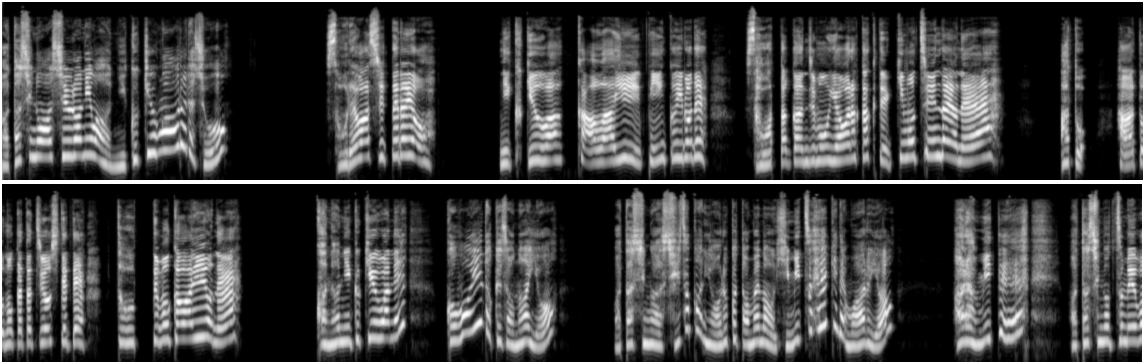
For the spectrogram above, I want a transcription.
私の足裏には肉球があるでしょ？それは知ってるよ。肉球はかわいいピンク色で触った感じも柔らかくて気持ちいいんだよね。あとハートの形をしててとっても可愛いよね。この肉球はね可愛いだけじゃないよ私が静かに歩くための秘密兵器でもあるよ。ほら見て。私の爪は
